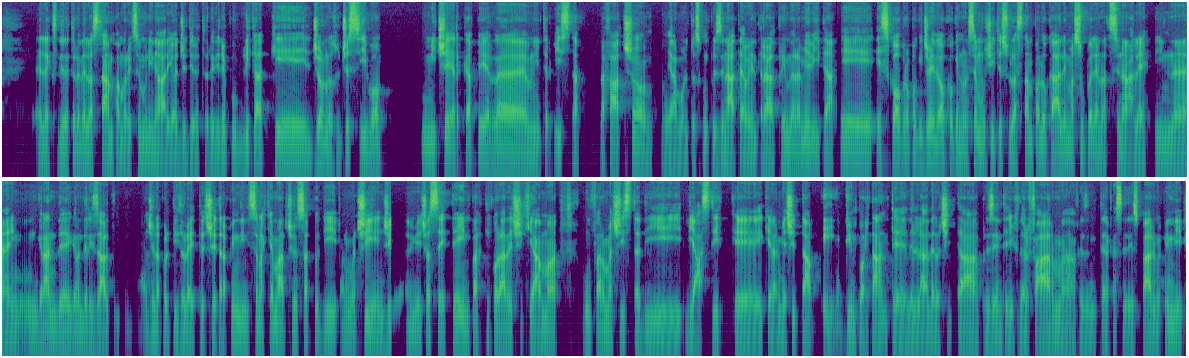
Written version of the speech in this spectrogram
l'ex direttore della stampa Maurizio Molinari, oggi direttore di Repubblica, che il giorno successivo mi cerca per eh, un'intervista la faccio in maniera molto sconclusionata, ovviamente era la prima della mia vita e, e, scopro pochi giorni dopo che non siamo usciti sulla stampa locale ma su quella nazionale in, in, in grande, grande risalto pagina col titoletto eccetera. Quindi iniziano a chiamarci un sacco di farmacie in giro nel 2017 e in particolare ci chiama un farmacista di, di Asti che, che, è la mia città e il più importante della, della città presente di Fidel Pharma presente della Cassa di Risparmio quindi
